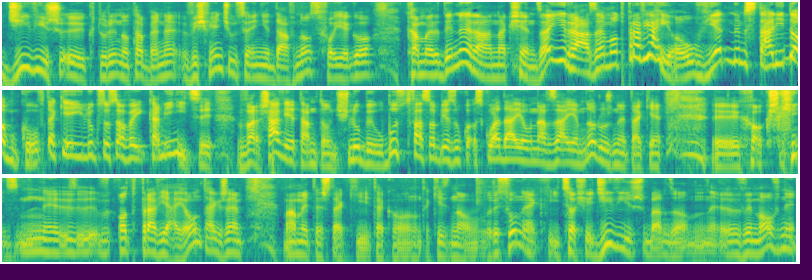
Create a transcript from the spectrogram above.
Dziwisz, y, który notabene wyświęcił sobie niedawno swojego na księdza i razem odprawiają w jednym stali domku, w takiej luksusowej kamienicy w Warszawie. Tamtą śluby ubóstwa sobie składają nawzajem, no różne takie y, hokrzki y, odprawiają. Także mamy też taki, taką, taki no, rysunek i co się dziwisz, bardzo y, wymowny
